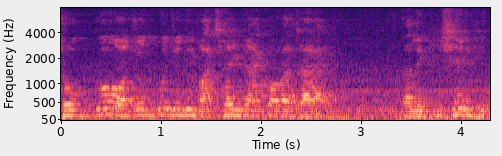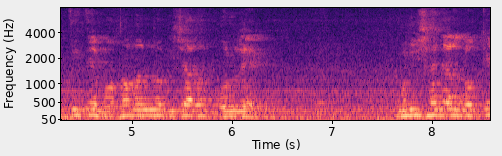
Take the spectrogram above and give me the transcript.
যোগ্য অযোগ্য যদি বাছাই না করা যায় তাহলে কিসের ভিত্তিতে মহামান্য বিচারক বললেন, উনিশ হাজার লোককে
